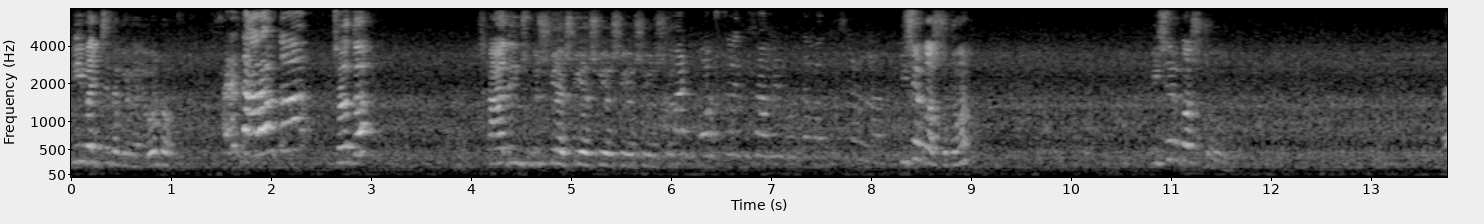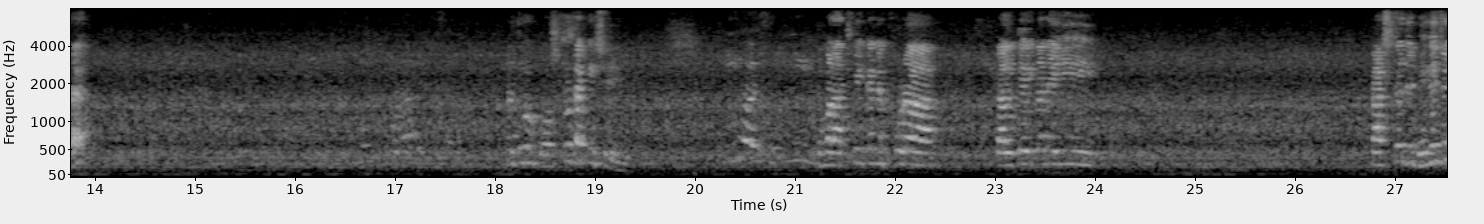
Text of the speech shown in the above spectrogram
কি বাচ্চা থাকলে মেয়ে? ওঠো। আরে দাঁড়াও তো। চলো তো। সারাদিন শুধু শুয়ে শুয়ে শুয়ে শুয়ে শুয়ে শুয়ে। আমার কষ্ট হইতেছে আমি করতে পারতেছিলাম না। কিসের কষ্ট তোমার? কিসের কষ্ট? হ্যাঁ? তোমার কষ্টটা কিসে কি হয়েছে কি তোমার আজকে এখানে ফোড়া কালকে এখানে এই কাজটা যে ভেঙেছো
